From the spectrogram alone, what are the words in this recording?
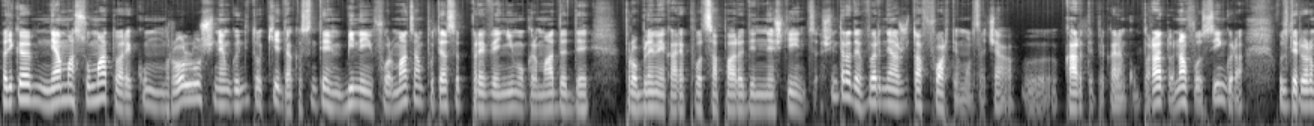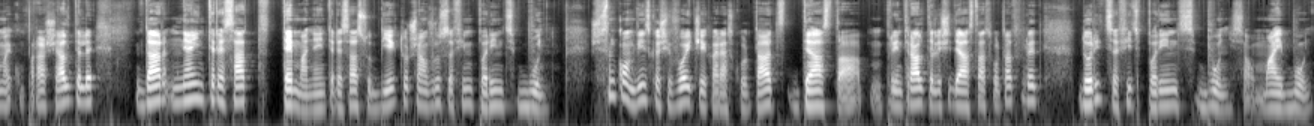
Adică ne-am asumat oarecum rolul și ne-am gândit, ok, dacă suntem bine informați, am putea să prevenim o grămadă de probleme care pot să apară din neștiință. Și într-adevăr ne-a ajutat foarte mult acea uh, carte pe care am cumpărat-o, n-a fost singura, ulterior am mai cumpărat și altele, dar ne-a interesat tema, ne-a interesat subiectul și am vrut să fim părinți buni. Și sunt convins că și voi, cei care ascultați, de asta, printre altele și de asta ascultați, vreți, doriți să fiți părinți buni sau mai buni.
